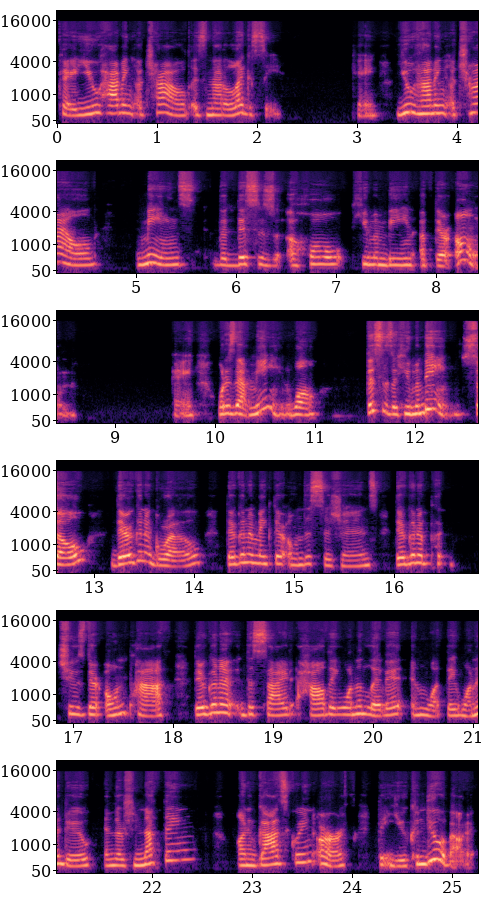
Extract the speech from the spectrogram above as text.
Okay. You having a child is not a legacy. Okay. You having a child means that this is a whole human being of their own. Okay. What does that mean? Well, this is a human being. So they're going to grow. They're going to make their own decisions. They're going to choose their own path. They're going to decide how they want to live it and what they want to do. And there's nothing on God's green earth that you can do about it.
